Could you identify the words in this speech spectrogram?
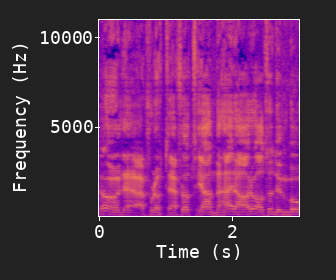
Å, det er flott, det er flott. Ja, men her har du altså Dumbo.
